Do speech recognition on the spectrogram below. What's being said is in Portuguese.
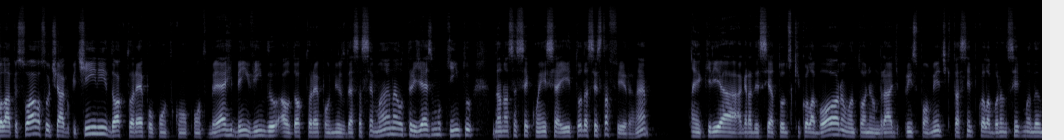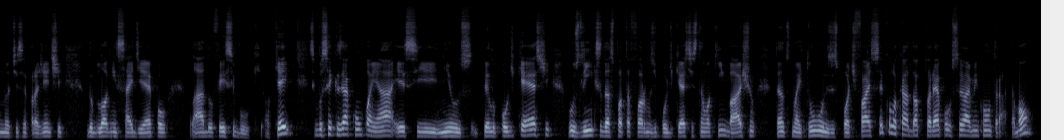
Olá pessoal, sou o Thiago Pittini, drapple.com.br. Bem-vindo ao Dr. Apple News dessa semana, o 35 da nossa sequência aí toda sexta-feira, né? É, queria agradecer a todos que colaboram, Antônio Andrade principalmente, que está sempre colaborando, sempre mandando notícia para a gente do blog Inside Apple lá do Facebook, ok? Se você quiser acompanhar esse news pelo podcast, os links das plataformas de podcast estão aqui embaixo, tanto no iTunes, Spotify. Se você colocar Dr. Apple, você vai me encontrar, tá bom?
